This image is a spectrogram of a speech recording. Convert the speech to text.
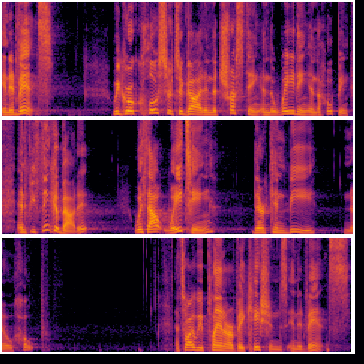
in advance. We grow closer to God in the trusting and the waiting and the hoping. And if you think about it, without waiting, there can be no hope. That's why we plan our vacations in advance,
